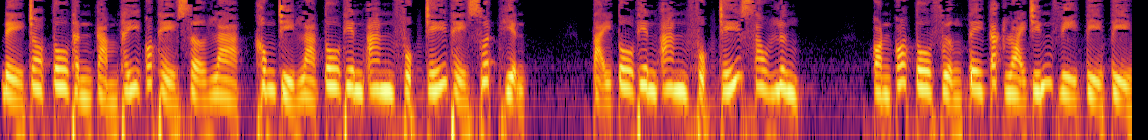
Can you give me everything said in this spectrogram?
để cho tô thần cảm thấy có thể sợ là không chỉ là tô thiên an phục chế thể xuất hiện, tại tô thiên an phục chế sau lưng, còn có tô phượng tê các loại chín vị tỷ tỷ,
